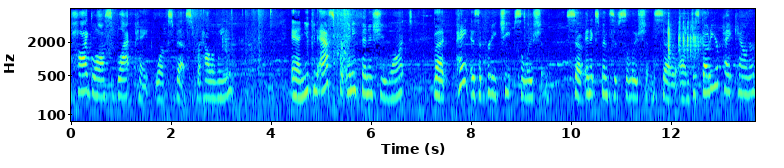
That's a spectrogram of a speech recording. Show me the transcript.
high gloss black paint works best for Halloween and you can ask for any finish you want but paint is a pretty cheap solution so inexpensive solution. So um, just go to your paint counter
